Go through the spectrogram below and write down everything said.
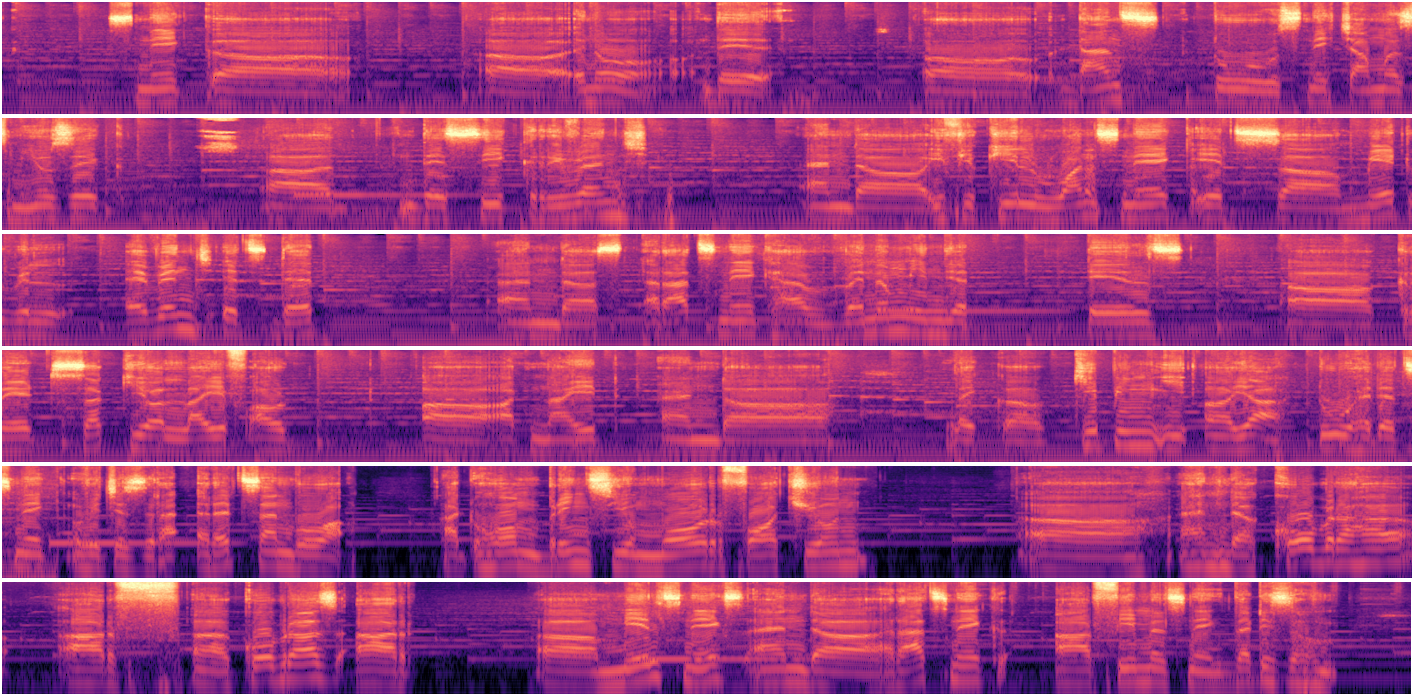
snake uh, uh, you know they uh, dance to snake charmers music. Uh, they seek revenge. And uh, if you kill one snake its mate will avenge its death. And rat snake have venom in their tails. Kraits suck your life out at night. And like uh, keeping uh, yeah two-headed snake which is red sand boa. At home brings you more fortune uh, and uh, cobra are uh, cobras are uh, male snakes and uh, rat snake are female snake. That is a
